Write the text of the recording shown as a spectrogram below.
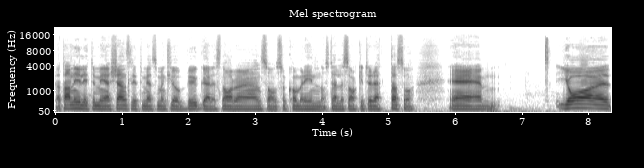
För att han är lite mer, känns lite mer som en klubbyggare snarare än en sån som kommer in och ställer saker till rätta. Så. Ehm, jag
